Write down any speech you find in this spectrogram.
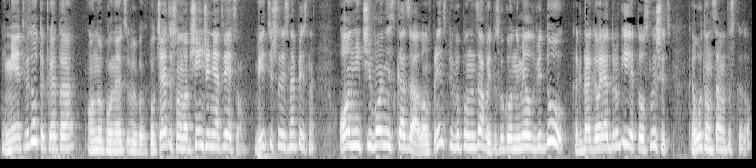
имеет в виду, так это он выполняет выполняет. Получается, что он вообще ничего не ответил. Видите, что здесь написано? Он ничего не сказал. Он, в принципе, выполнил заповедь, поскольку он имел в виду, когда говорят другие, это услышать, как будто он сам это сказал.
